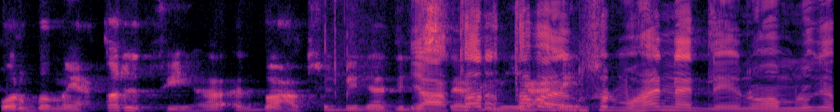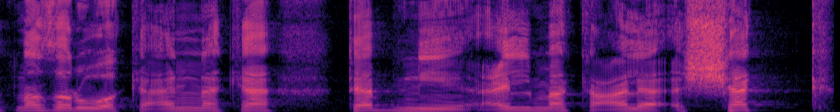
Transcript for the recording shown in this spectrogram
وربما يعترض فيها البعض في البلاد الإسلامية يعترض طبعا دكتور مهند لأنه من وجهة نظره وكأنك تبني علمك على الشك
